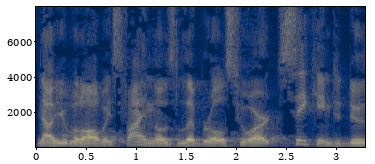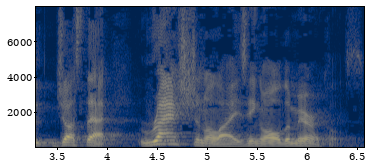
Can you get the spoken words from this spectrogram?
Now, you will always find those liberals who are seeking to do just that, rationalizing all the miracles.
